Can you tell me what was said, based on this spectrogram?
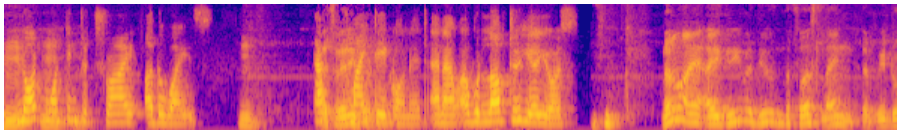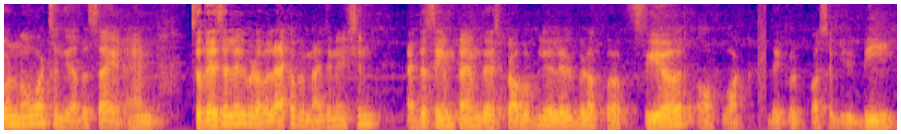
mm. not hmm. wanting to try otherwise that's, that's my take on it and I, I, would love to hear yours no no I, I agree with you in the first line that we don't know what's on the other side and so there's a little bit of a lack of imagination at the same time there's probably a little bit of a fear of what they could possibly be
